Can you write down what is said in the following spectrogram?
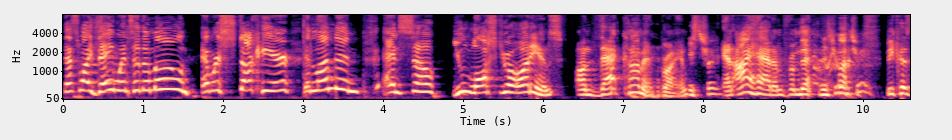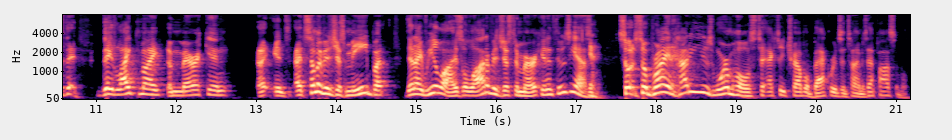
That's why they went to the moon and we're stuck here in London. And so you lost your audience on that comment, Brian. It's true. And I had them from that It's true, it's true. because they, they liked my American. Uh, in, uh, some of it's just me, but then I realized a lot of it's just American enthusiasm. Yeah. So, so Brian, how do you use wormholes to actually travel backwards in time? Is that possible?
